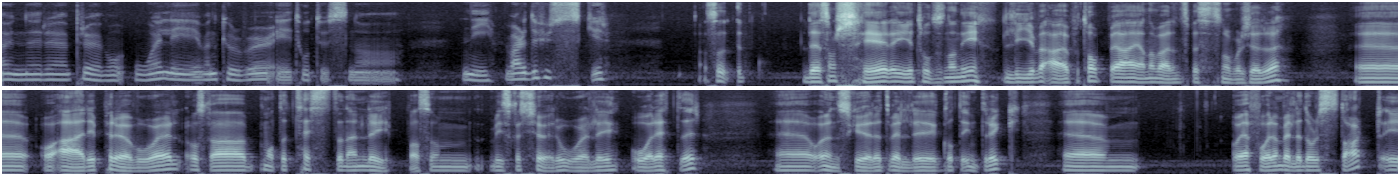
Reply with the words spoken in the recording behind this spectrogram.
under eh, prøve-OL i Vancouver i 2009. Hva er det du husker? Altså, det som skjer i 2009 Livet er jo på topp. Jeg er en av verdens beste snowboardkjørere. Eh, og er i prøve-OL og skal på en måte teste den løypa som vi skal kjøre OL i året etter. Eh, og ønsker å gjøre et veldig godt inntrykk. Eh, og jeg får en veldig dårlig start i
